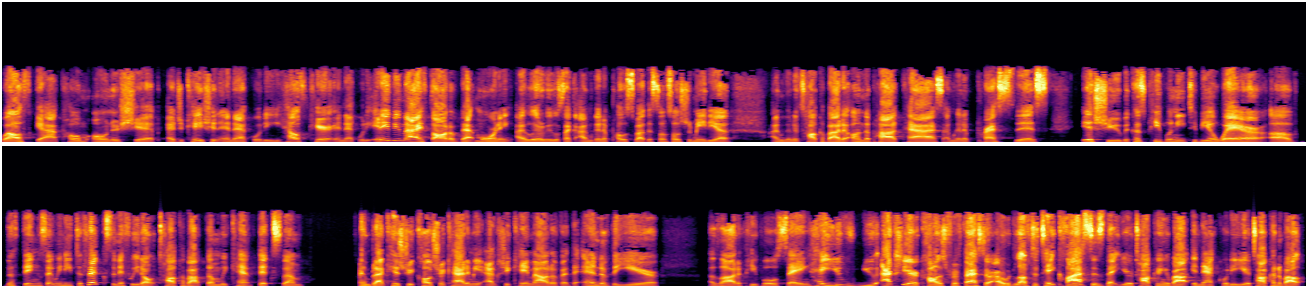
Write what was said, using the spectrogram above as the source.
wealth gap, home ownership, education inequity, healthcare inequity, anything that I thought of that morning. I literally was like, I'm going to post about this on social media. I'm going to talk about it on the podcast. I'm going to press this issue because people need to be aware of the things that we need to fix. And if we don't talk about them, we can't fix them. And Black History Culture Academy actually came out of at the end of the year a lot of people saying, "Hey, you you actually are a college professor. I would love to take classes that you're talking about inequity, you're talking about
